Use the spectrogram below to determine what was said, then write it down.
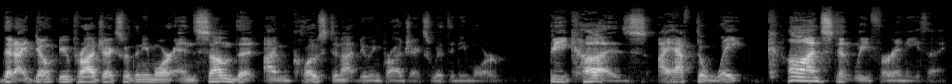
that I don't do projects with anymore, and some that I'm close to not doing projects with anymore because I have to wait constantly for anything.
